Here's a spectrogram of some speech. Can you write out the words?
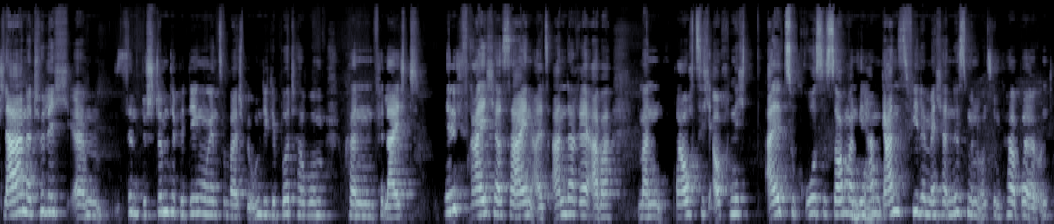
klar, natürlich ähm, sind bestimmte Bedingungen, zum Beispiel um die Geburt herum, können vielleicht hilfreicher sein als andere, aber man braucht sich auch nicht allzu große Sorgen. Wir haben ganz viele Mechanismen in unserem Körper und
